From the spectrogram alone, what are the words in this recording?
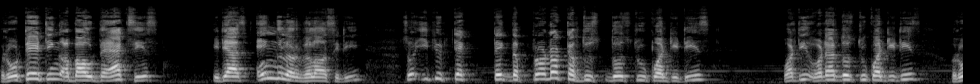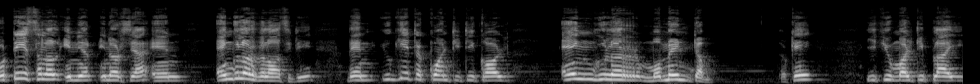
rotating about the axis it has angular velocity. So if you take take the product of those those two quantities what is what are those two quantities? Rotational inertia and angular velocity. Then you get a quantity called angular momentum okay? If you multiply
